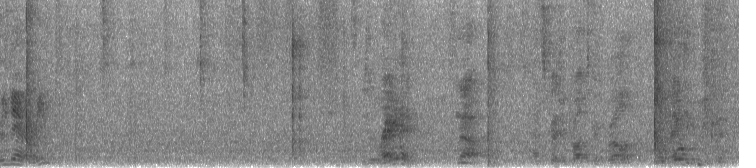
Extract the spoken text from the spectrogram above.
Is it raining? No. That's because you brought the umbrella.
